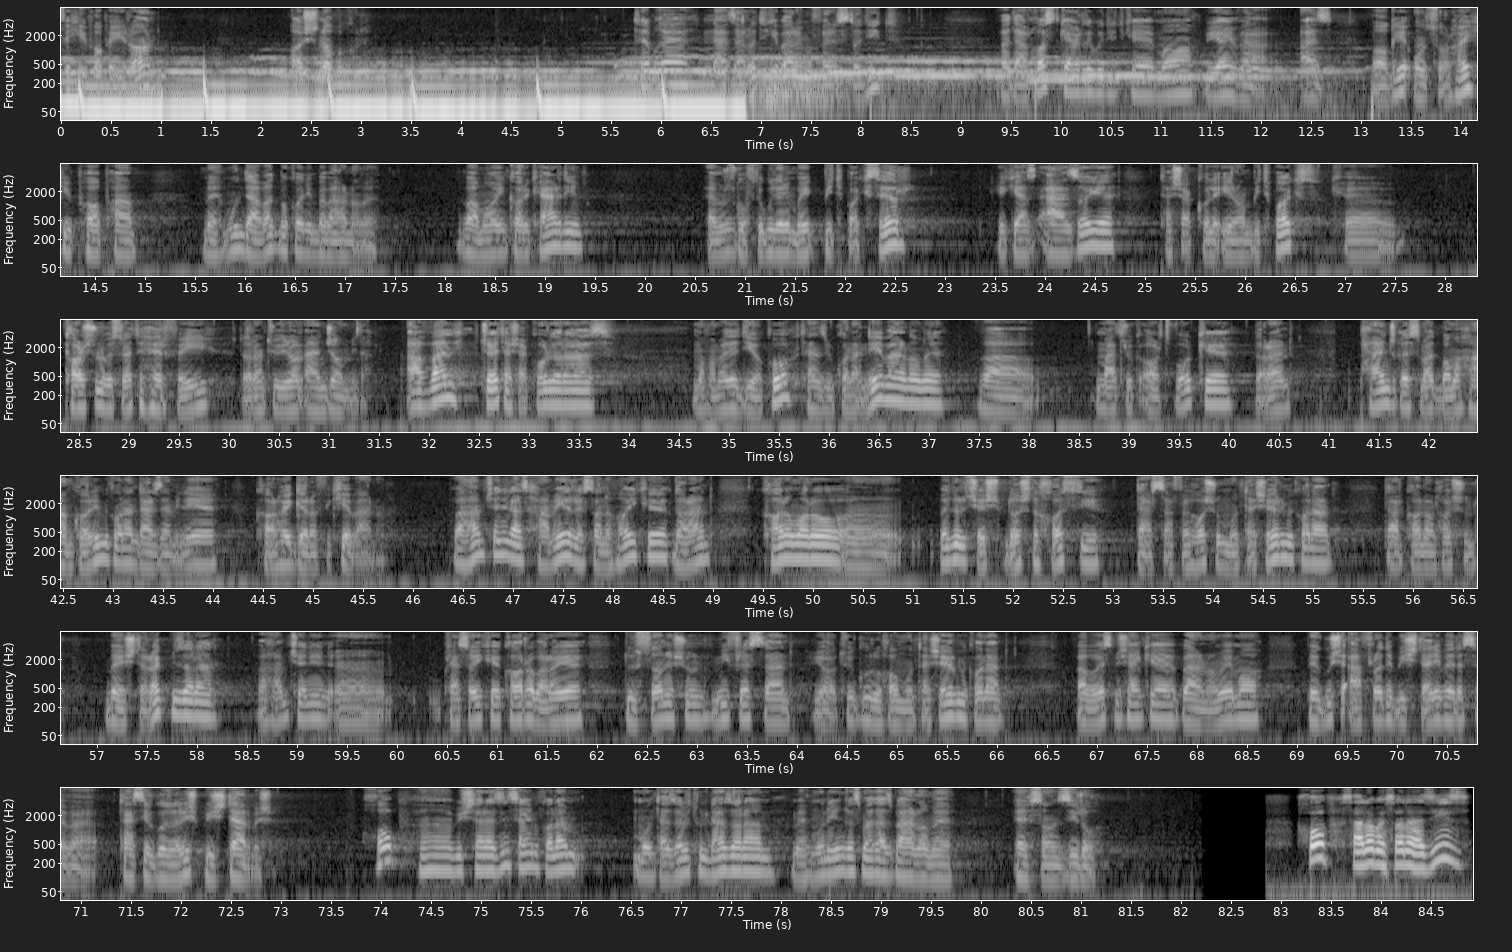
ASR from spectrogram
مختلف هیپ هاپ ایران آشنا بکنه طبق نظراتی که برای ما فرستادید و درخواست کرده بودید که ما بیایم و از باقی عنصرهای هیپ هاپ هم مهمون دعوت بکنیم به برنامه. و ما این کار کردیم. امروز گفتگو داریم با یک beatboxer یکی از اعضای تشکل ایران Beatbox که کارشون رو به صورت حرفه‌ای دارن تو ایران انجام میدن. اول جای تشکر داره از محمد دیاکو تنظیم کننده برنامه و Metric Artwork که دارن پنج قسمت با ما همکاری می‌کنن در زمینه کارهای گرافیکی برنامه. و همچنین از همه رسانه هایی که دارن کار ما رو بدون چشم داشته خاصی در صفحه هاشون منتشر می‌کنن در کانال هاشون به اشتراک می‌ذارن و همچنین کسایی که کار رو برای دوستانشون میفرستن یا توی گروه ها منتشر می‌کنن و باعث میشن که برنامه ما به گوش افراد بیشتری برسه و تاثیرگذاریش بیشتر بشه. خب بیشتر از این سعی می‌کنم منتظرتون نذارم. مهمون این قسمت از برنامه احسان زیرو. خب سلام احسان عزیز.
